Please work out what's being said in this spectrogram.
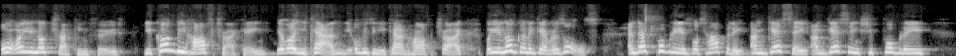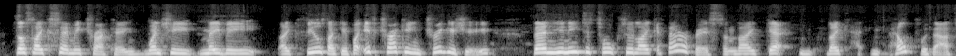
or are you not tracking food? You can't be half tracking. Yeah, well, you can. Obviously, you can half track, but you're not going to get results. And that probably is what's happening. I'm guessing. I'm guessing she probably does like semi tracking when she maybe like feels like it. But if tracking triggers you, then you need to talk to like a therapist and like get like help with that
